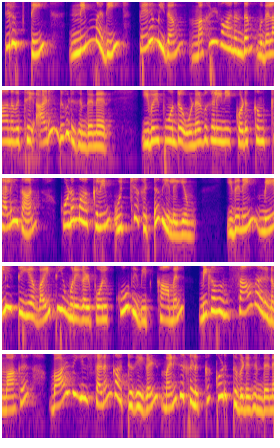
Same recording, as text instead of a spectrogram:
திருப்தி நிம்மதி பெருமிதம் மகிழ்வானந்தம் முதலானவற்றை அடைந்து விடுகின்றனர். இவை போன்ற உணர்வுகளினை கொடுக்கும் கலைதான் குணமாக்கலின் உச்சகட்ட வேலையும். இதனை மேலித்தைய வைத்திய முறைகள் போல் கூவி விற்காமல் மிகவும் சாதாரணமாக வாழ்வியல் சடங்காற்றுகைகள் மனிதர்களுக்கு கொடுத்து விடுகின்றன.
